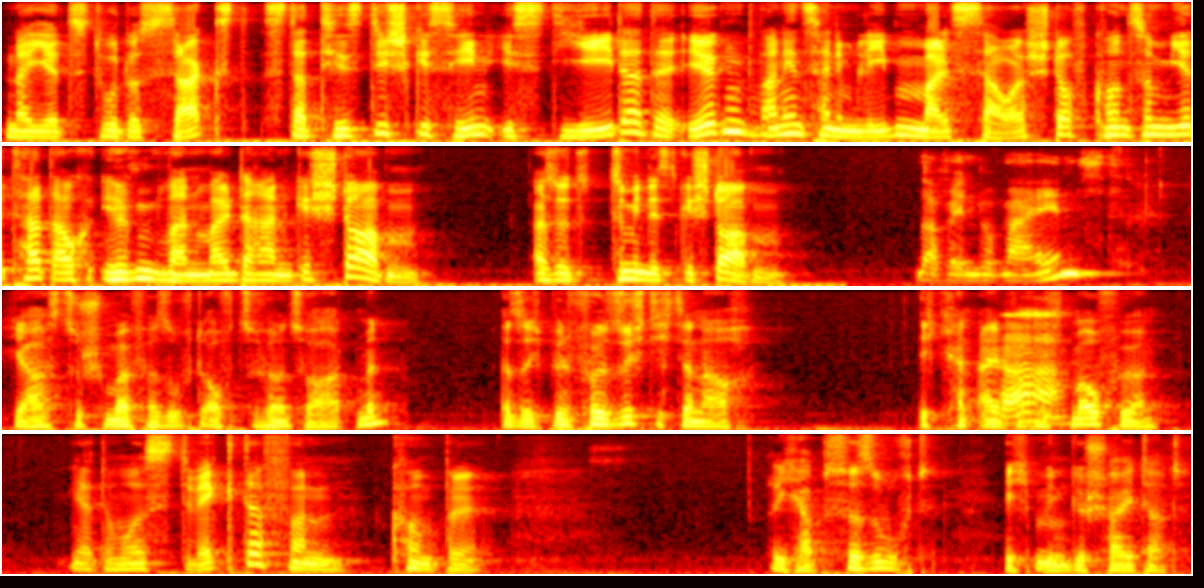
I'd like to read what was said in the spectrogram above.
Na jetzt, wo du sagst, statistisch gesehen ist jeder, der irgendwann in seinem Leben mal Sauerstoff konsumiert hat, auch irgendwann mal daran gestorben. Also zumindest gestorben. Na, wenn du meinst. Ja, hast du schon mal versucht aufzuhören zu atmen? Also ich bin voll süchtig danach. Ich kann einfach Ja. nicht mehr aufhören. Ja, du musst weg davon, Kumpel. Ich hab's versucht. Ich bin gescheitert.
